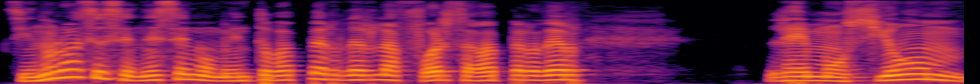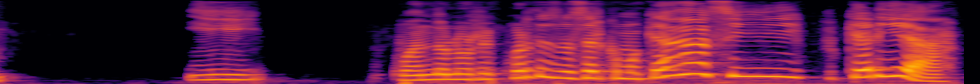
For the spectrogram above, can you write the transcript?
si no lo haces en ese momento, va a perder la fuerza, va a perder la emoción. Y cuando lo recuerdes va a ser como que, ah, sí, quería,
